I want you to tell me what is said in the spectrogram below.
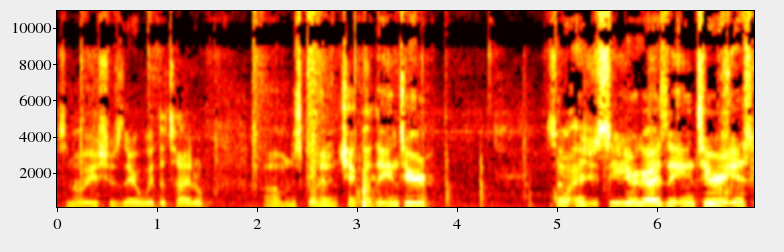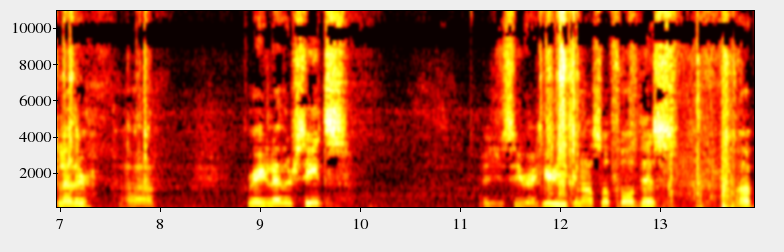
so no issues there with the title. Um, let's go ahead and check out the interior. So as you see here, guys, the interior is leather. Uh, gray leather seats. As you see right here, you can also fold this up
